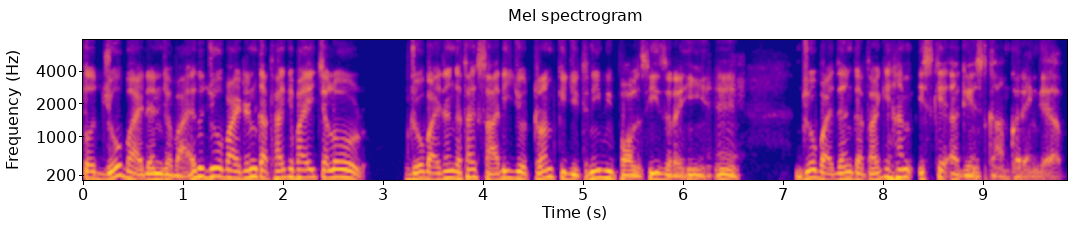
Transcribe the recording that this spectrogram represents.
तो जो बाइडेन जब आए तो जो बाइडेन का था कि भाई चलो जो बाइडन का था सारी जो ट्रंप की जितनी भी पॉलिसीज़ रही हैं जो बाइडन का था कि हम इसके अगेंस्ट काम करेंगे अब।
